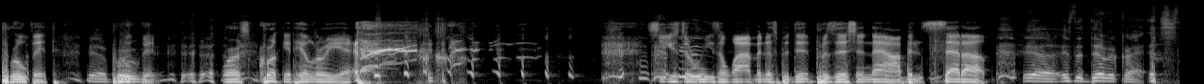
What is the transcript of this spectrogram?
Prove it. Yeah, Prove prove, it. Where's crooked Hillary at? She's the reason why I'm in this position now. I've been set up. Yeah, it's the Democrats.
